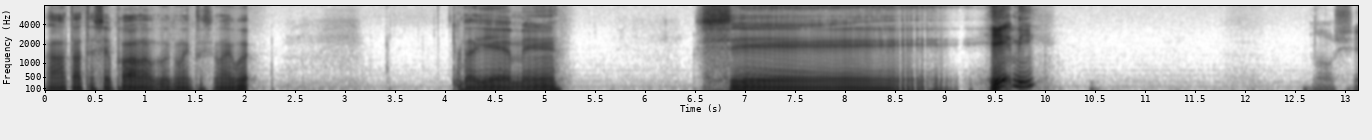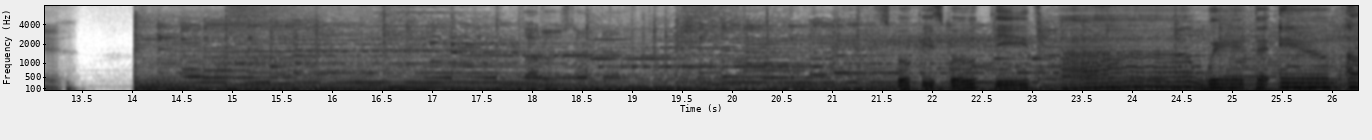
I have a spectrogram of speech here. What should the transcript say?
Oh, I thought that shit Paul. I was looking like this like what? But yeah, man. Shit. Hit me. Oh shit. Thought it was turned down. Spooky, spooky time with the M.O.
